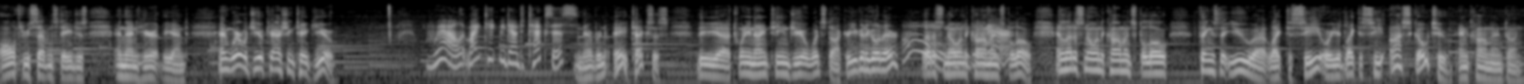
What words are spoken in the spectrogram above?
all through seven stages and then here at the end. And where will geocaching take you? Well, it might take me down to Texas. Never know. Hey, Texas, the uh, 2019 Geo Woodstock. Are you going to go there? let us Oh, know in the comments there. below. And let us know in the comments below things that you uh, like to see or you'd like to see us go to and comment on.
